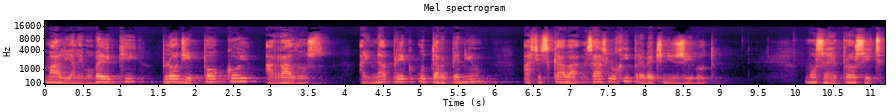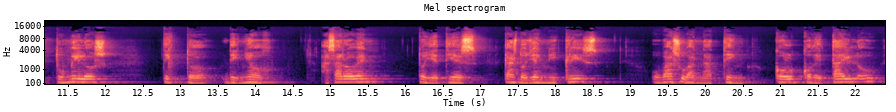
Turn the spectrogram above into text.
malý alebo veľký, plodí pokoj a radosť aj napriek utrpeniu a získava zásluhy pre väčší život. Môžeme prosiť tú milosť týchto dňoch a zároveň to je tiež každodenný kríz uvažovať nad tým, koľko detailov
